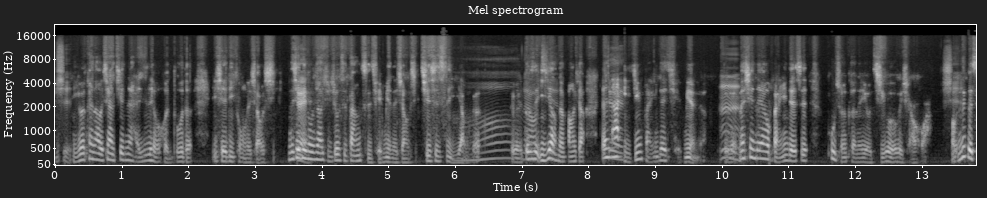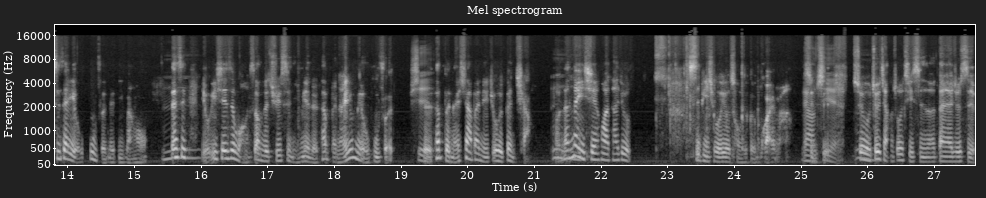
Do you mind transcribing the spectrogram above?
是，你会看到像现在还是有很多的一些利空的消息，那些利空消息就是当时前面的消息，其实是一样的，对不对？都是一样的方向，但是它已经反映在前面了，对不对？那现在要反映的是库存可能有机会会消化，哦，那个是在有库存的地方哦，但是有一些是往上的趋势里面的，它本来又没有库存，是。它本来下半年就会更强，哦，那那一些的话，它就势必就会又冲得更快嘛，是不是？所以我就讲说，其实呢，大家就是。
